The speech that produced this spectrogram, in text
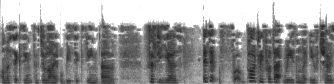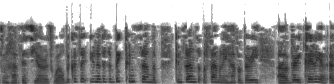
on the 16th of July. It will be 16, uh, 50 years. Is it f- partly for that reason that you've chosen her this year as well? Because it, you know, there's a big concern. The concerns that the family have are very, uh, very clearly uh,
